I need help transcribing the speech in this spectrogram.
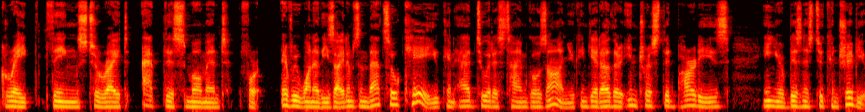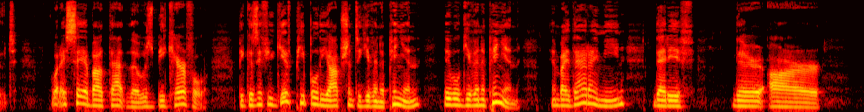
great things to write at this moment for every one of these items, and that's okay. You can add to it as time goes on. You can get other interested parties in your business to contribute. What I say about that, though, is be careful, because if you give people the option to give an opinion, they will give an opinion. And by that I mean that if there are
